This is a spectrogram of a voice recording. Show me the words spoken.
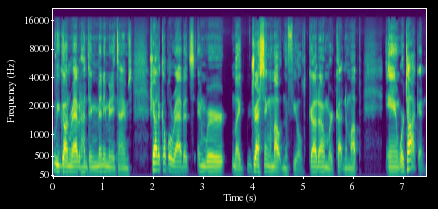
We've gone rabbit hunting many, many times. Shot a couple rabbits, and we're like dressing them out in the field. Got them, we're cutting them up, and we're talking.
